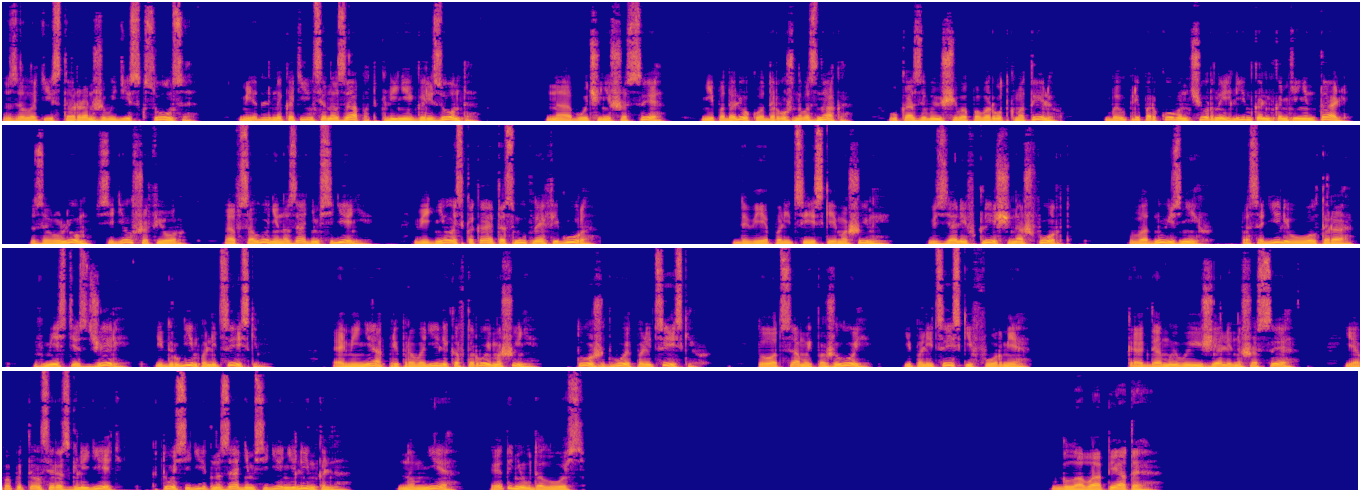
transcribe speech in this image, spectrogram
Золотисто-оранжевый диск солнца медленно катился на запад к линии горизонта. На обочине шоссе, неподалеку от дорожного знака, указывающего поворот к мотелю, был припаркован черный Линкольн Континенталь. За рулем сидел шофер, а в салоне на заднем сиденье виднелась какая-то смутная фигура. Две полицейские машины взяли в клещи наш форт. В одну из них посадили Уолтера вместе с Джерри и другим полицейским а меня припроводили ко второй машине, тоже двое полицейских, тот самый пожилой и полицейский в форме. Когда мы выезжали на шоссе, я попытался разглядеть, кто сидит на заднем сиденье Линкольна, но мне это не удалось. Глава пятая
